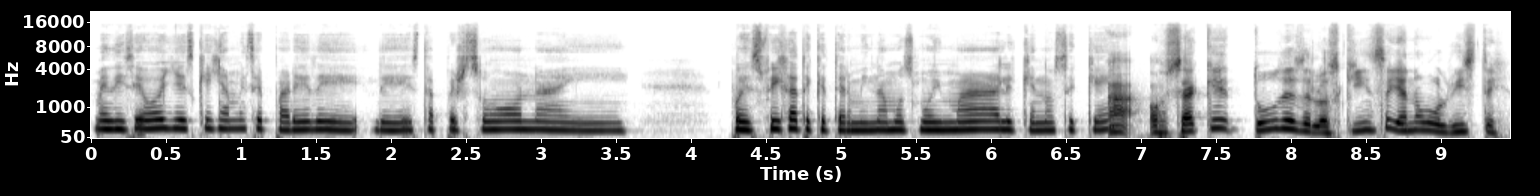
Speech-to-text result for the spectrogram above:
me dice, oye, es que ya me separé de, de esta persona y pues fíjate que terminamos muy mal y que no sé qué. Ah, o sea que tú desde los 15 ya no volviste.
